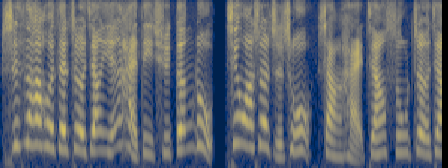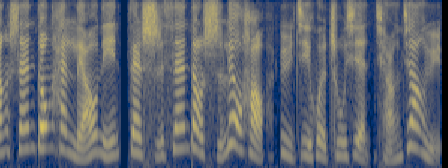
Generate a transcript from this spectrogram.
十四号会在浙江沿海地区登陆。新华社指出，上海、江苏、浙江、山东和辽宁在十三到十六号预计会出现强降雨。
